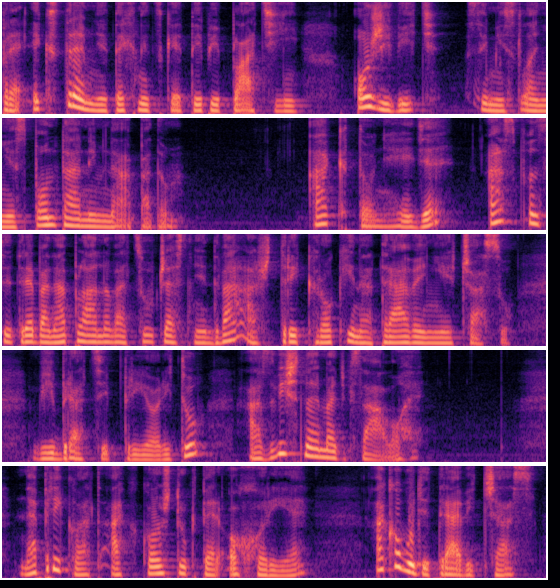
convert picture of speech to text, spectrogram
Pre extrémne technické typy platí oživiť si myslenie spontánnym nápadom. Ak to nejde, aspoň si treba naplánovať súčasne 2 až 3 kroky na trávenie času, vybrať si prioritu a zvyšné mať v zálohe. Napríklad, ak konštruktér ochorie, ako bude tráviť čas –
